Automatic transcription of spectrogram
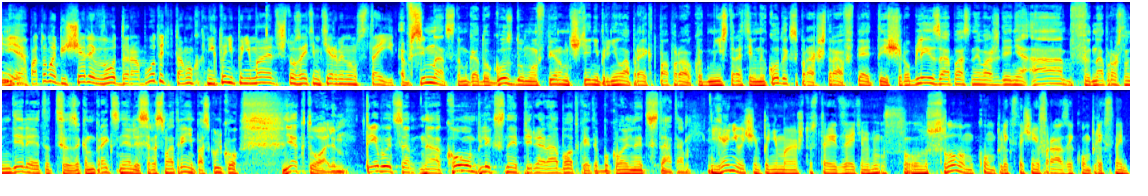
вождение, а потом обещали его доработать, потому как никто не понимает, что за этим термином стоит. В 17 году Госдума в первом чтении приняла проект поправок в административный кодекс про штраф в 5000 рублей за опасное вождение, а на прошлой неделе этот законопроект сняли с рассмотрения, поскольку не актуален. Требуется э, комплексная переработка, это буквально цитата. Я не очень понимаю, что стоит за этим ф- словом комплекс, точнее фразой комплексной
